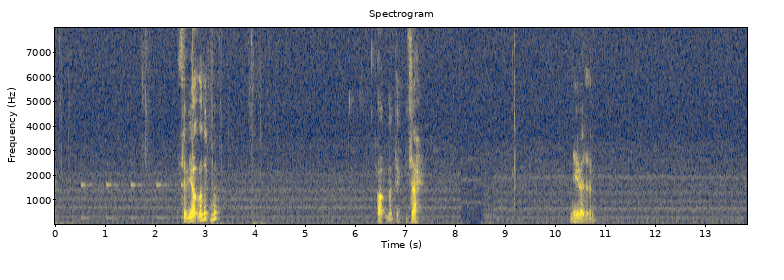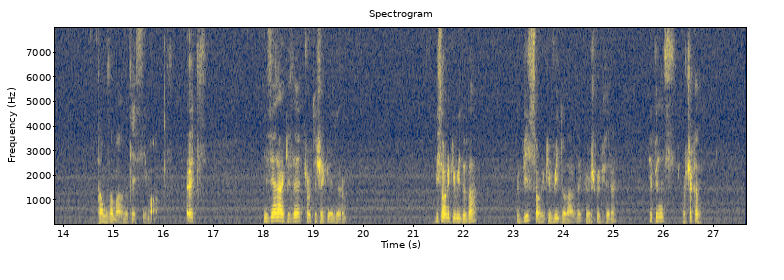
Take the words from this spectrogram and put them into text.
Seviye atladık mı? Atladık. Güzel. Neyi verelim? Tam zamanında teslimat. Evet. İzleyen herkese çok teşekkür ediyorum. Bir sonraki videoda bir sonraki videolarda görüşmek üzere. Hepiniz hoşça kalın.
